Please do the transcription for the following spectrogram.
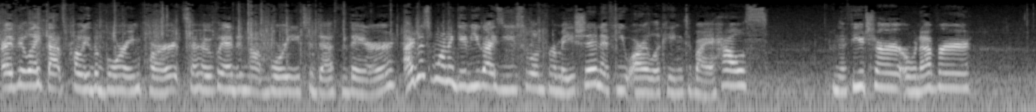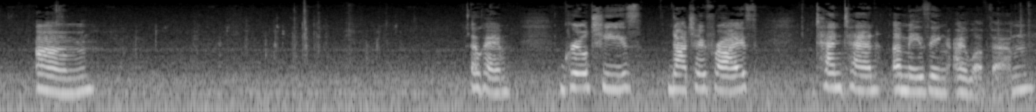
I feel like that's probably the boring part, so hopefully I did not bore you to death there. I just want to give you guys useful information if you are looking to buy a house in the future or whenever. Um, okay, grilled cheese, nacho fries, 1010, amazing. I love them.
